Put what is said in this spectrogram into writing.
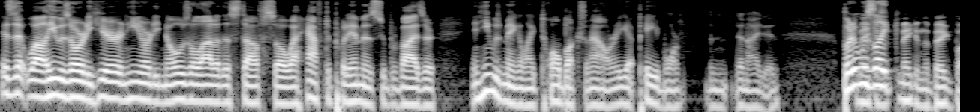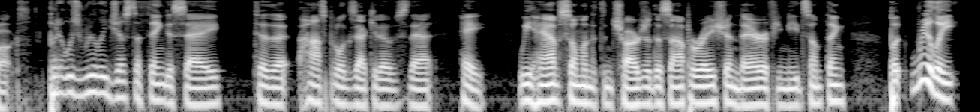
is that, well, he was already here and he already knows a lot of this stuff, so I have to put him as supervisor. And he was making like 12 bucks an hour. He got paid more than, than I did. But it was like, making the big bucks. but it was really just a thing to say to the hospital executives that, hey, we have someone that's in charge of this operation there if you need something. But really,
